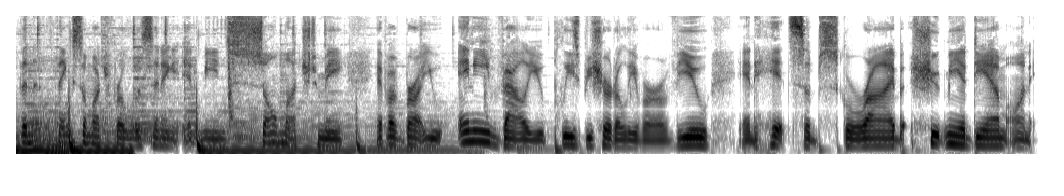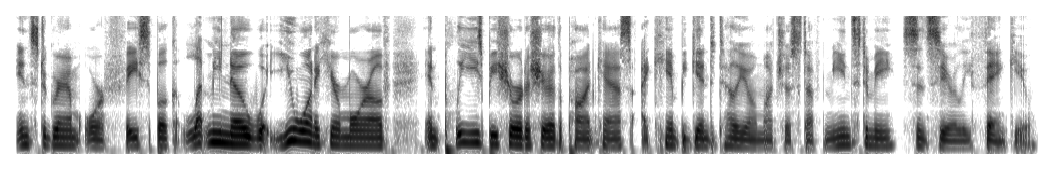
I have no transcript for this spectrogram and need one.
111. Thanks so much for listening. It means so much to me. If I've brought you any value, please be sure to leave a review and hit subscribe. Shoot me a DM on Instagram or Facebook. Let me know what you want to hear more of. And please be sure to share the podcast. I can't begin to tell you how much this stuff means to me. Sincerely, thank you.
